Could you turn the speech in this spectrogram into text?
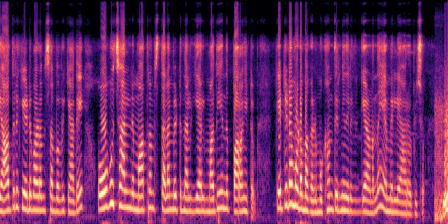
യാതൊരു കേടുപാടും സംഭവിക്കാതെ ഓവുചാലിന് മാത്രം സ്ഥലം വിട്ടു നൽകിയാൽ മതിയെന്ന് പറഞ്ഞിട്ടും കെട്ടിടമുടമകൾ മുഖം തിരിഞ്ഞു നിൽക്കുകയാണെന്ന് എം എൽ എ ആരോപിച്ചു. ഈ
